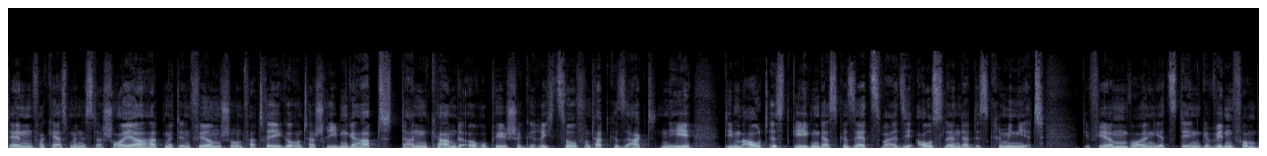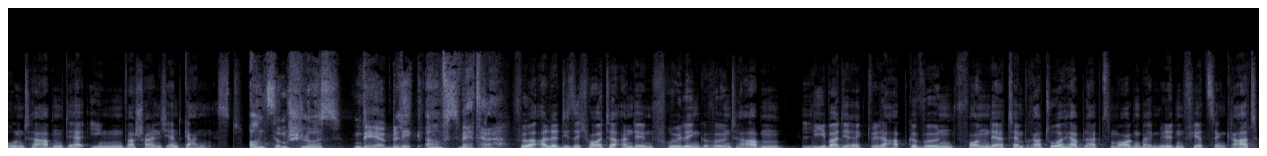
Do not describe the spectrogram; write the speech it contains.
Denn Verkehrsminister Scheuer hat mit den Firmen schon Verträge unterschrieben gehabt. Dann kam der Europäische Gerichtshof und hat gesagt, nee, die Maut ist gegen das Gesetz, weil sie Ausländer diskriminiert. Die Firmen wollen jetzt den Gewinn vom Bund haben, der ihnen wahrscheinlich entgangen ist. Und zum Schluss der Blick aufs Wetter. Für alle, die sich heute an den Frühling gewöhnt haben, lieber direkt wieder abgewöhnen. Von der Temperatur her bleibt's morgen bei milden 14 Grad,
